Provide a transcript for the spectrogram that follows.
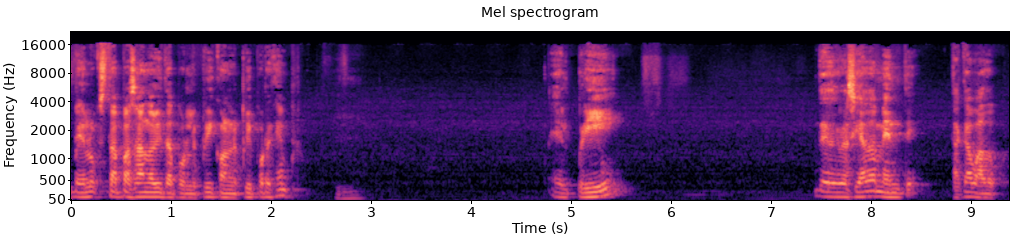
Ve lo que está pasando ahorita por el PRI con el PRI, por ejemplo. El PRI, desgraciadamente, está acabado.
